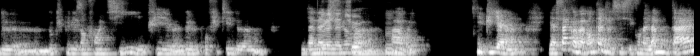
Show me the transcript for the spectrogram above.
d'occuper les enfants ici et puis de profiter de, la nature. Ah mhm. oui. Et puis, il y a, y a, ça comme avantage aussi, c'est qu'on a la montagne,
